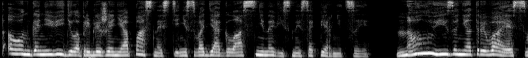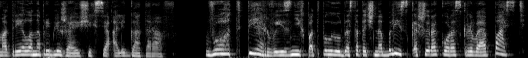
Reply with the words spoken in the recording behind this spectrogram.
Таонга не видела приближения опасности, не сводя глаз с ненавистной соперницы. Но Луиза, не отрываясь, смотрела на приближающихся аллигаторов. Вот первый из них подплыл достаточно близко, широко раскрывая пасть,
